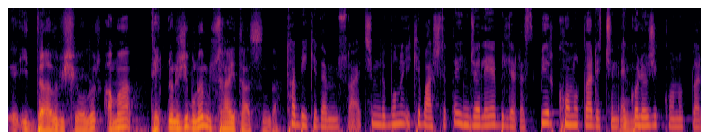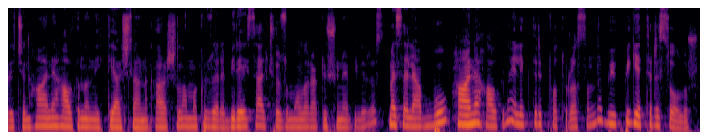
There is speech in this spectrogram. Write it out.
e, iddialı bir şey olur. Ama teknoloji buna müsait aslında. Tabii ki de müsait. Şimdi bunu iki başlıkta inceleyebiliriz. Bir konutlar için, Hı-hı. ekolojik konutlar için hane halkının ihtiyaçlarını karşılamak üzere bireysel çözüm olarak düşünebiliriz. Mesela bu hane halkına elektrik faturasında büyük bir getirisi olur.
